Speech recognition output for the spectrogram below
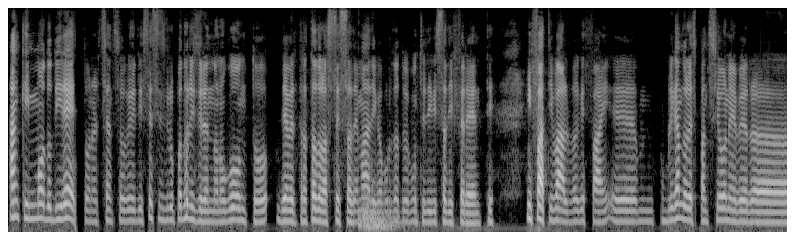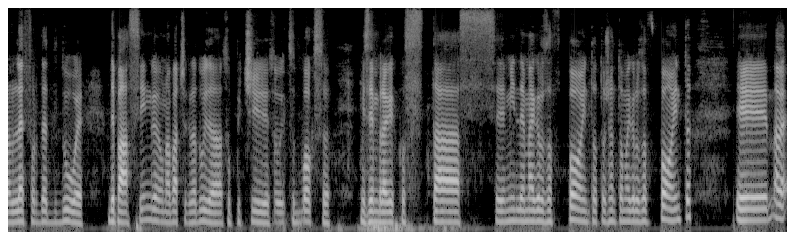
Anche in modo diretto, nel senso che gli stessi sviluppatori si rendono conto di aver trattato la stessa tematica pur da due punti di vista differenti. Infatti, Valve che fa? Ehm, pubblicando l'espansione per eh, Left 4 Dead 2 The Passing, una patch gratuita su PC, su Xbox, mi sembra che costasse 1000 Microsoft Point, 800 Microsoft Point. E, vabbè,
